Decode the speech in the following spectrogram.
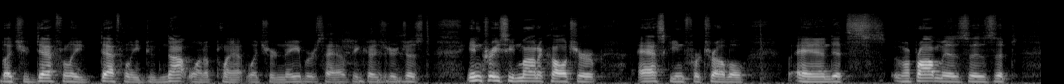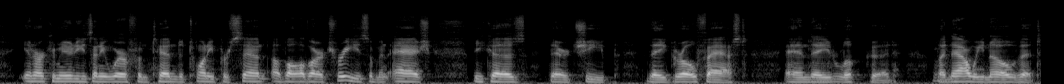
but you definitely, definitely do not want to plant what your neighbors have because you're just increasing monoculture, asking for trouble, and it's the problem is is that in our communities anywhere from 10 to 20 percent of all of our trees have been ash because they're cheap, they grow fast, and they look good. But now we know that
